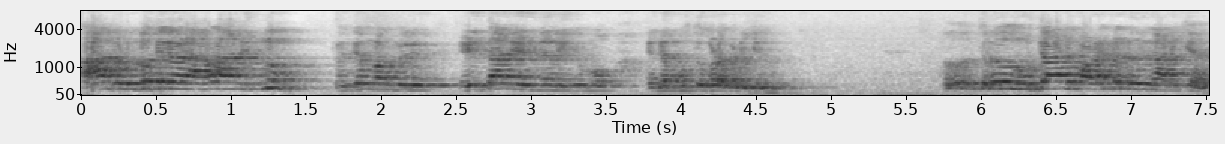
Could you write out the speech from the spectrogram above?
ആ കുടുംബത്തിലെ ഒരാളാണ് ഇന്നും തുഞ്ചൻ പറമ്പിൽ എഴുത്താൻ എഴുന്നേൽക്കുമ്പോ എന്റെ മുത്തുക്കുട പിടിക്കുന്നത് ഇത്ര നൂറ്റാണ്ട് പഴക്കണ്ടത് കാണിക്കാൻ.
